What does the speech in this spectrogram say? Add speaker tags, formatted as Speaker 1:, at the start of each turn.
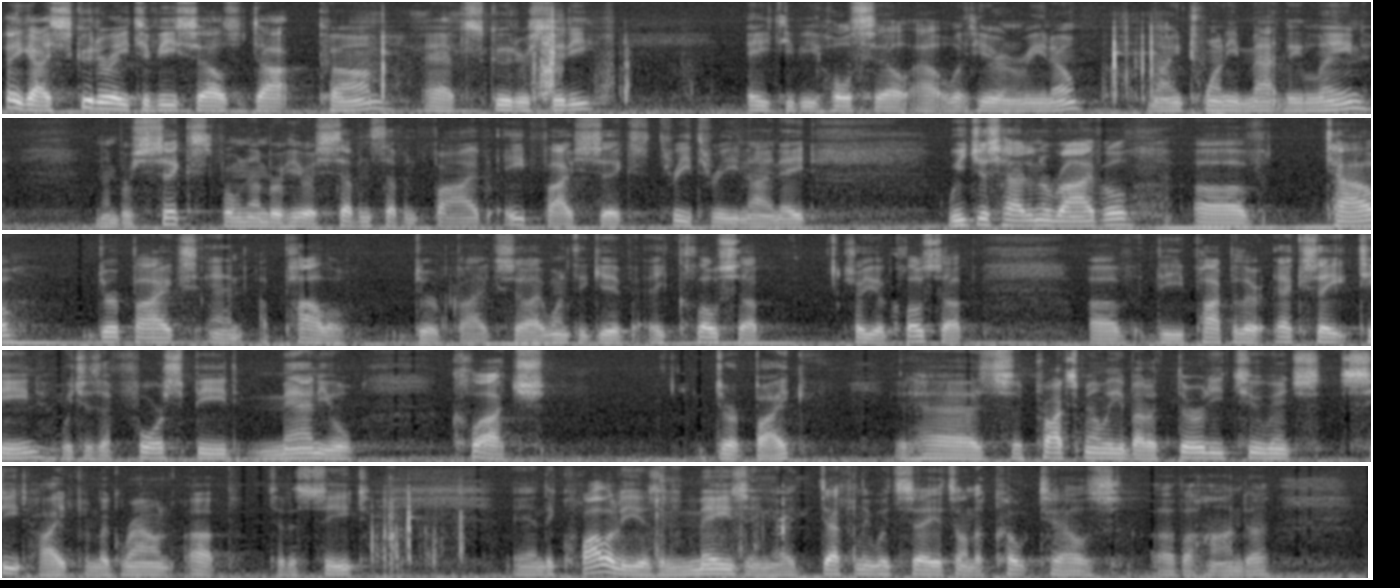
Speaker 1: Hey guys, ScooterATVSales.com at Scooter City ATV wholesale outlet here in Reno, 920 Matley Lane, number 6. Phone number here is 775-856-3398. We just had an arrival of Tao dirt bikes and Apollo dirt bikes. So I wanted to give a close-up, show you a close-up of the popular X18, which is a four-speed manual clutch dirt bike. It has approximately about a 32-inch seat height from the ground up to the seat. And the quality is amazing. I definitely would say it's on the coattails of a Honda.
